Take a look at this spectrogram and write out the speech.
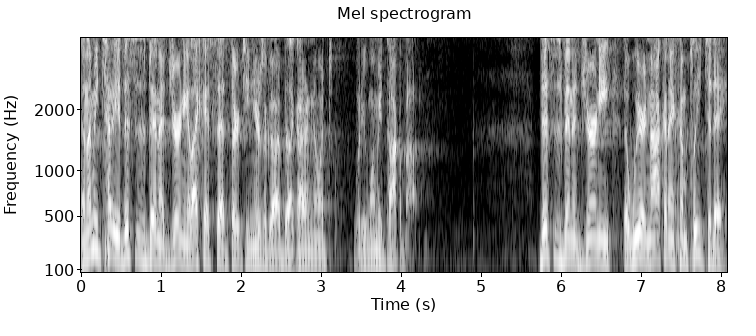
And let me tell you, this has been a journey. Like I said 13 years ago, I'd be like, I don't know what, what do you want me to talk about? This has been a journey that we are not going to complete today.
